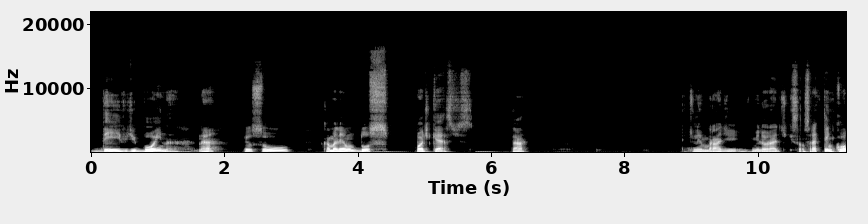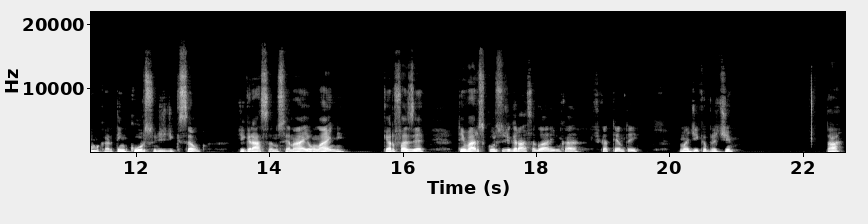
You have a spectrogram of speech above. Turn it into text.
David Boina, né? Eu sou o camaleão dos podcasts, tá? Tem que lembrar de melhorar a dicção. Será que tem como, cara? Tem curso de dicção de graça no Senai online? Quero fazer. Tem vários cursos de graça agora, hein, cara? Fica atento aí. Uma dica para ti. Tá?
